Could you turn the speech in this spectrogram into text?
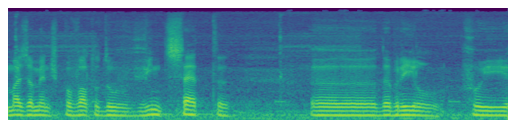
mais ou menos por volta do 27 de abril, fui,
